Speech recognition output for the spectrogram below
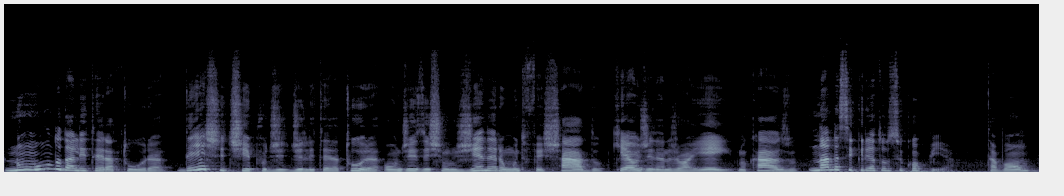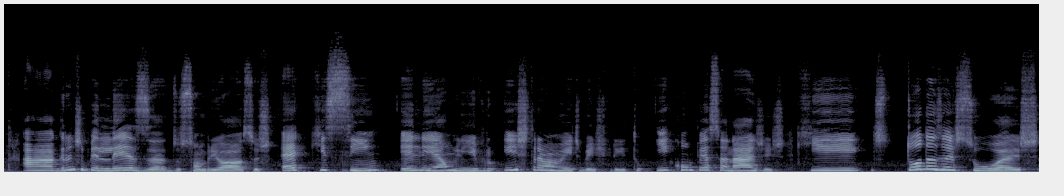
no mundo da literatura, deste tipo de, de literatura, onde existe um gênero muito fechado, que é o gênero de YA, no caso, nada se cria, tudo se copia tá bom? A grande beleza dos Sombriossos é que sim, ele é um livro extremamente bem escrito e com personagens que todas as suas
